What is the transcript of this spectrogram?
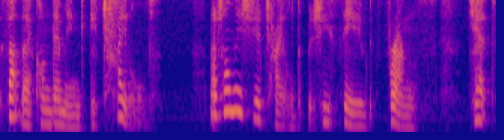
Sat there condemning a child. Not only is she a child, but she saved France. Yet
